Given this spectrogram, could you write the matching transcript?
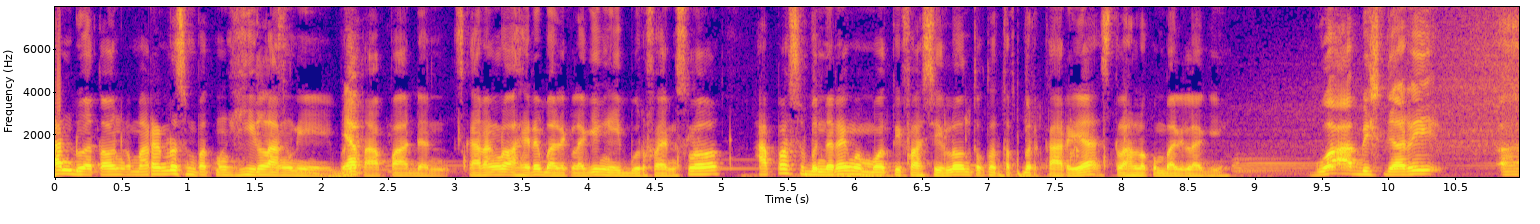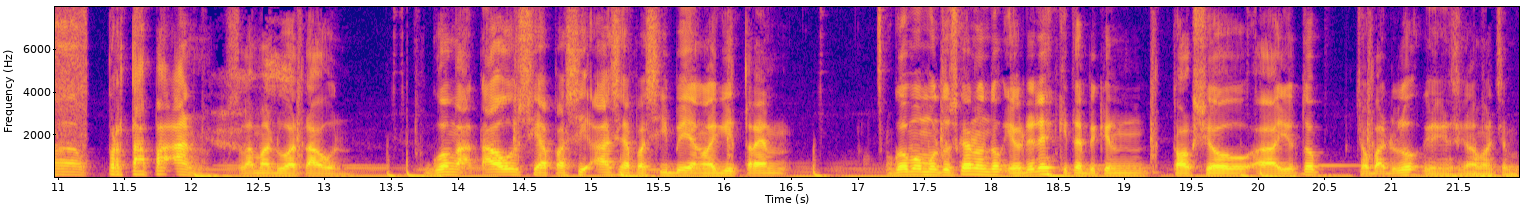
kan dua tahun kemarin lo sempat menghilang nih bertapa dan sekarang lo akhirnya balik lagi ngehibur fans lo. Apa sebenarnya yang memotivasi lo untuk tetap berkarya setelah lo kembali lagi? gua abis dari eh, pertapaan selama 2 tahun. Gua nggak tahu siapa si A, siapa si B yang lagi tren. Gua memutuskan untuk ya udah deh kita bikin talk show eh, YouTube, coba dulu kayak segala macam.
